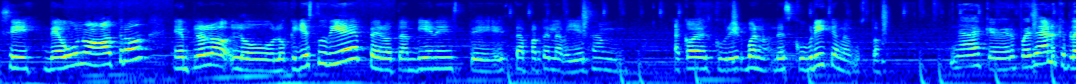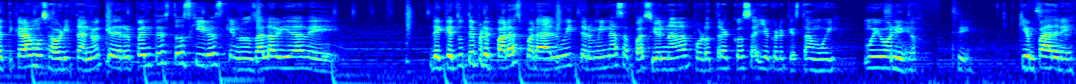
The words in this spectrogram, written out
Sí, de uno a otro empleo lo, lo, lo que yo estudié, pero también este, esta parte de la belleza acabo de descubrir, bueno, descubrí que me gustó. Nada que ver, pues era lo que platicábamos ahorita, ¿no? Que de repente estos giros que nos da la vida de, de que tú te preparas para algo y terminas apasionada por otra cosa, yo creo que está muy, muy bonito. Sí. sí. Qué padre.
